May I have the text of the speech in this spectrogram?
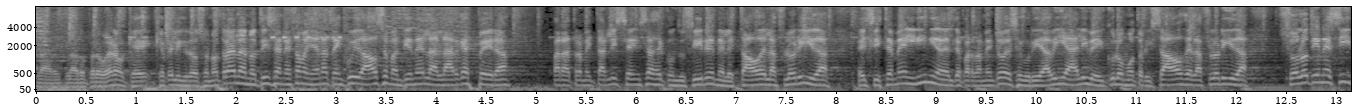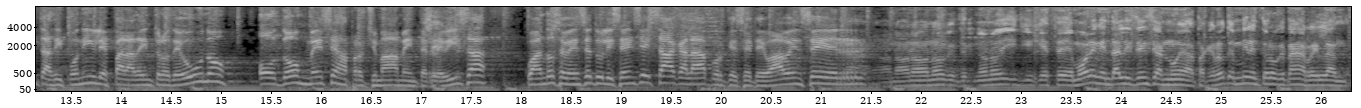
claro, claro. Pero bueno, qué, qué peligroso. No trae la noticia en esta mañana. Ten cuidado, se mantiene la larga espera para tramitar licencias de conducir en el estado de la Florida. El sistema en línea del Departamento de Seguridad Vial y Vehículos Motorizados de la Florida solo tiene citas disponibles para dentro de uno o dos meses aproximadamente. Sí. Revisa cuándo se vence tu licencia y sácala porque se te va a vencer. No, no, no, no, que, te- no, no, y que se demoren en dar licencias nuevas hasta que no terminen todo lo que están arreglando.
